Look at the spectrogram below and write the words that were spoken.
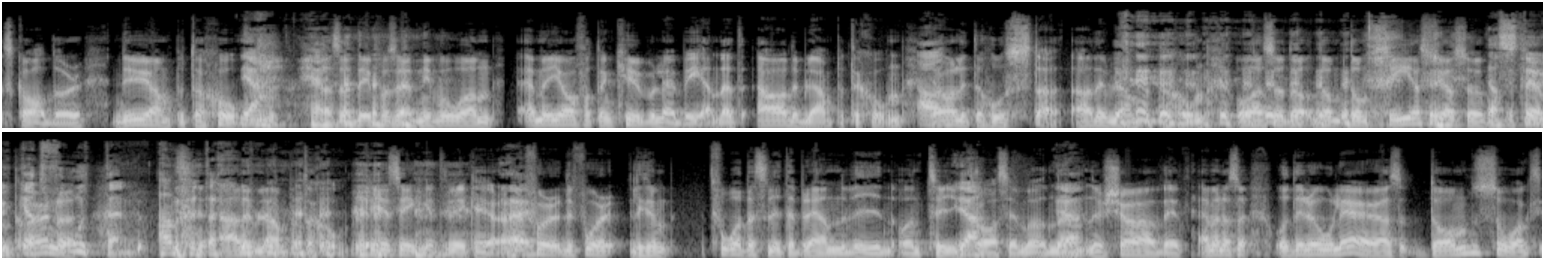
skador, det är ju amputation. Ja. Alltså det är på så här nivån, ja, jag har fått en kula i benet, ja det blir amputation. Jag har lite hosta, ja det blir amputation. och alltså de, de, de ses ju alltså, Jag har stukat foten. Amputation. Ja, det blir amputation. Det finns ingenting vi kan göra. Får, du får liksom två deciliter brännvin och en tygtrasa Ja. i munnen. Ja. Nu kör vi. Ja, alltså, och det roliga är ju alltså, de sågs,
